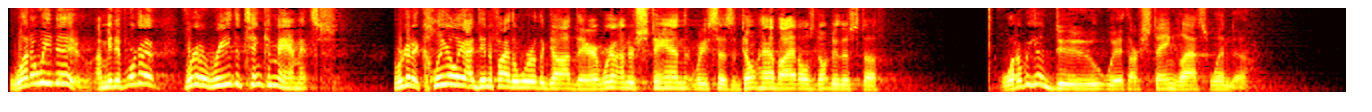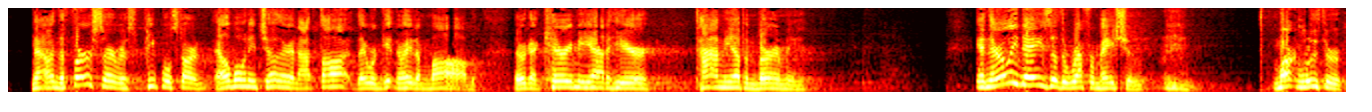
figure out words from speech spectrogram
What do we do? I mean, if we're going to we're going to read the Ten Commandments, we're going to clearly identify the word of the God there. We're going to understand what he says: don't have idols, don't do this stuff. What are we going to do with our stained glass window? Now, in the first service, people started elbowing each other, and I thought they were getting ready to mob. They were going to carry me out of here, tie me up, and burn me. In the early days of the Reformation, Martin Luther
